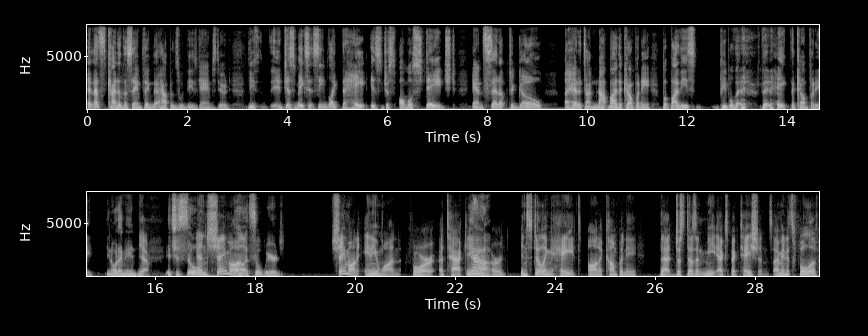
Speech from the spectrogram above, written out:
and that's kind of the same thing that happens with these games, dude. These it just makes it seem like the hate is just almost staged and set up to go ahead of time, not by the company, but by these people that that hate the company. You know what I mean? yeah. It's just so And shame on oh, it's so weird. shame on anyone for attacking Yeah. or instilling hate on a company that just doesn't meet expectations. I mean, it's full of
